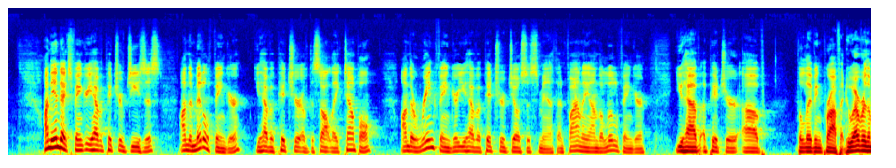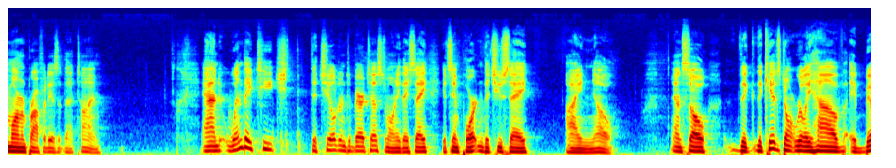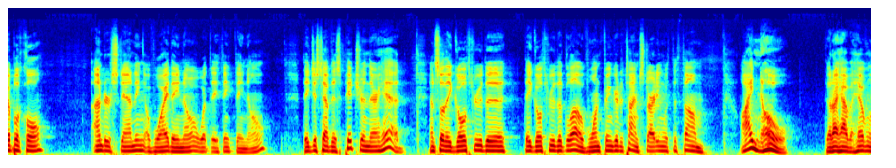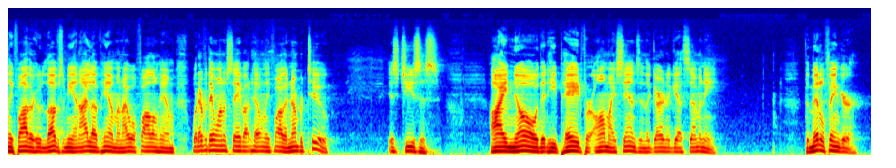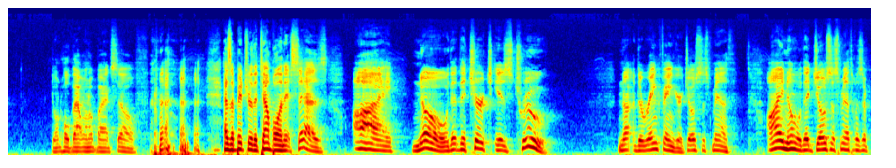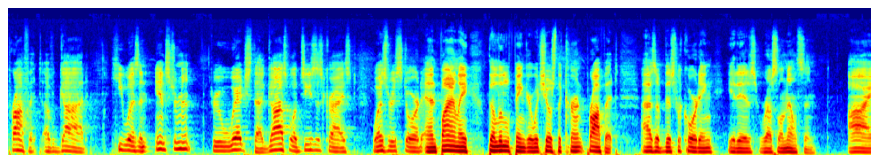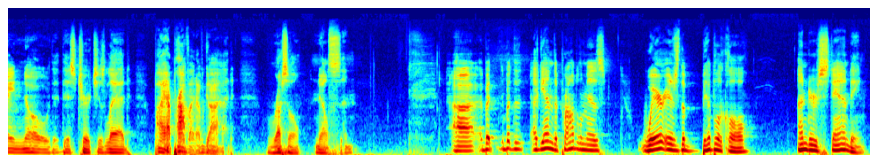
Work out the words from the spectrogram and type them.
On the index finger, you have a picture of Jesus. On the middle finger, you have a picture of the Salt Lake Temple. On the ring finger, you have a picture of Joseph Smith. And finally, on the little finger, you have a picture of the living prophet, whoever the Mormon prophet is at that time. And when they teach the children to bear testimony, they say it's important that you say, I know. And so the the kids don't really have a biblical understanding of why they know what they think they know. They just have this picture in their head. And so they go through the they go through the glove one finger at a time starting with the thumb. I know that I have a heavenly Father who loves me and I love him and I will follow him. Whatever they want to say about heavenly Father. Number 2 is Jesus. I know that he paid for all my sins in the Garden of Gethsemane. The middle finger, don't hold that one up by itself, has a picture of the temple and it says, I know that the church is true. Not the ring finger, Joseph Smith. I know that Joseph Smith was a prophet of God. He was an instrument through which the gospel of Jesus Christ was restored. And finally, the little finger, which shows the current prophet. As of this recording, it is Russell Nelson. I know that this church is led by a prophet of God, Russell Nelson. Uh, but but the, again, the problem is where is the biblical understanding?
